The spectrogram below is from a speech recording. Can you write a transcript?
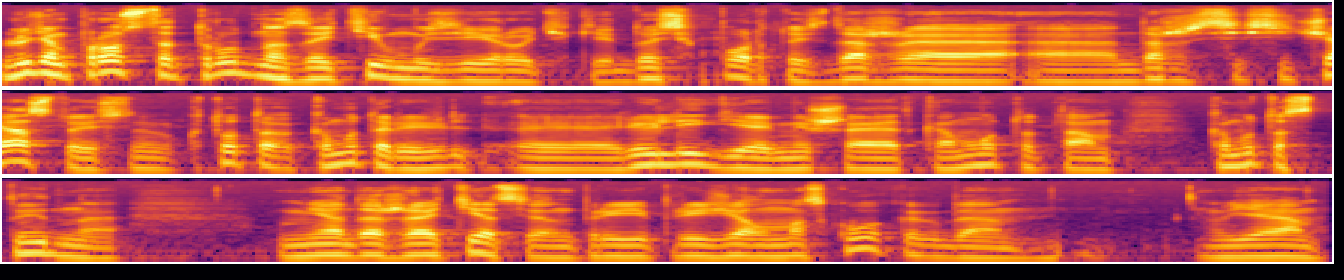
людям просто трудно зайти в музей эротики до сих пор. То есть даже, э, даже сейчас, то есть ну, кто-то, кому-то э, религия мешает, кому-то там, кому-то стыдно. У меня даже отец, он приезжал в Москву, когда я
